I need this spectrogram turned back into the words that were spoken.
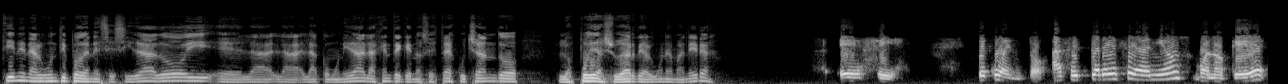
¿Tienen algún tipo de necesidad hoy? Eh, la, la, la comunidad, la gente que nos está escuchando, los puede ayudar de alguna manera? Eh, sí, te cuento, hace 13 años, bueno, que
